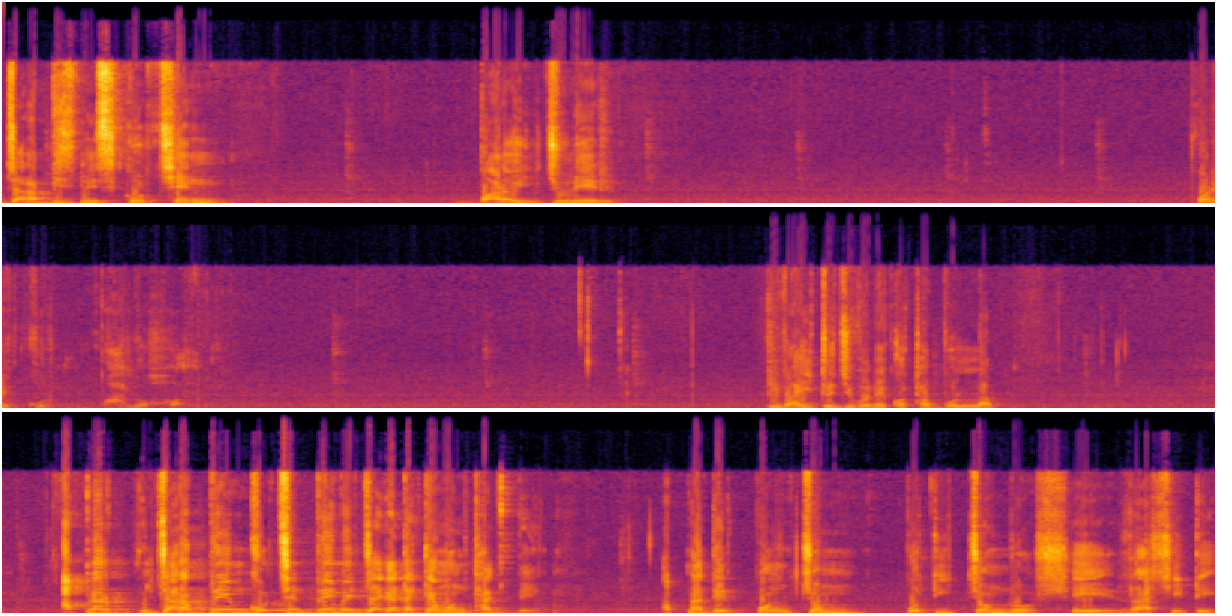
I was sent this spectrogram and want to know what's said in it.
যারা বিজনেস করছেন বারোই জুনের পরে করুন, ভালো হয়। বিবাহিত জীবনের কথা বললাম। আপনার, যারা প্রেম করছেন, প্রেমের জায়গাটা কেমন থাকবে? আপনাদের পঞ্চম পতি চন্দ্র, সে রাশিতে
